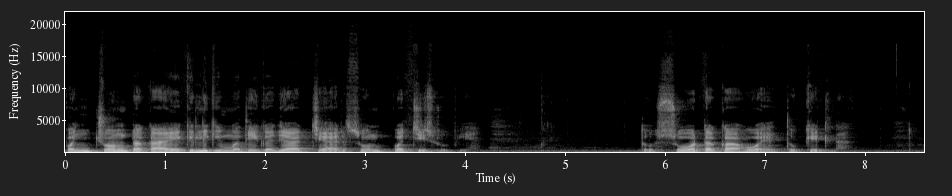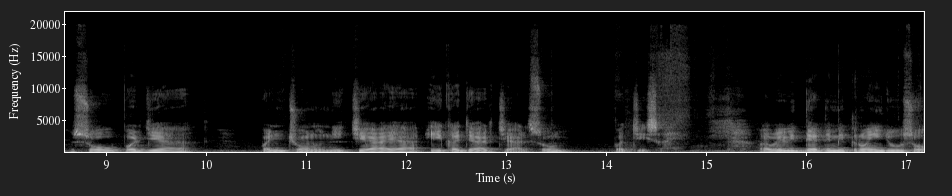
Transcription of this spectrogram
પંચાણું ટકા એ કેટલી કિંમત? એક હજાર ચારસો પચીસ રૂપિયા. તો સો ટકા હોય તો કેટલા? સો ઉપર જ્યાં પંચાણું નીચે આવ્યા એક હજાર ચારસો પચીસ આવ્યા હવે વિદ્યાર્થી મિત્રો અહીં જોશો,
